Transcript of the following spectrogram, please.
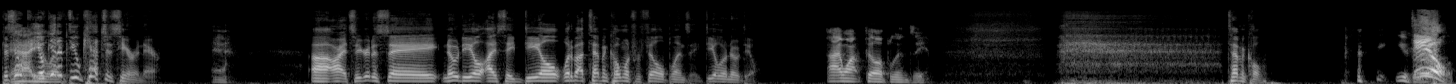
because Yeah, he'll, you he'll get a few catches here and there. Uh, all right, so you're going to say no deal. I say deal. What about Tevin Coleman for Philip Lindsay? Deal or no deal? I want Philip Lindsay. Tevin Coleman. You Deal.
